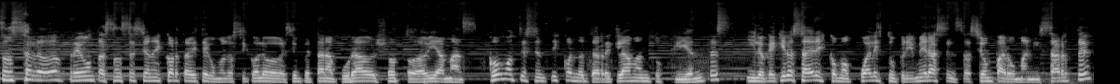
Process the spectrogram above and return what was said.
Son solo dos preguntas, son sesiones cortas, viste, como los psicólogos que siempre están apurados, yo todavía más. ¿Cómo te sentís cuando te reclaman tus clientes? Y lo que quiero saber es como cuál es tu primera sensación para humanizarte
